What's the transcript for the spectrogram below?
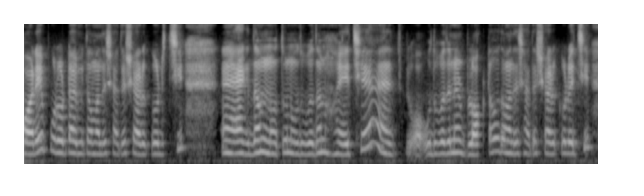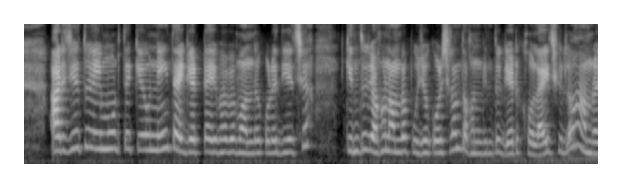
পরে পুরোটা আমি তোমাদের সাথে শেয়ার করছি। একদম নতুন উদ্বোধন হয়েছে। উদ্বোধনের ব্লগটাও তোমাদের সাথে শেয়ার করেছি। আর যেহেতু এই মুহূর্তে কেউ নেই, তাই গেটটা এইভাবে বন্ধ করে দিয়েছে। কিন্তু যখন আমরা পুজো করছিলাম, তখন কিন্তু গেট খোলাই ছিল। আমরা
